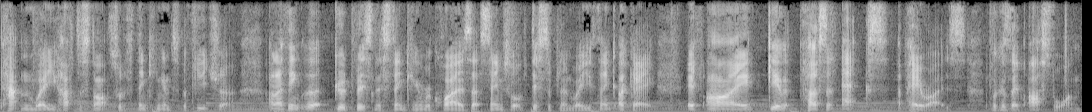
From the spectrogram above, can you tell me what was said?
pattern where you have to start sort of thinking into the future. And I think that good business thinking requires that same sort of discipline where you think, okay, if I give person X a pay rise because they've asked for one,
